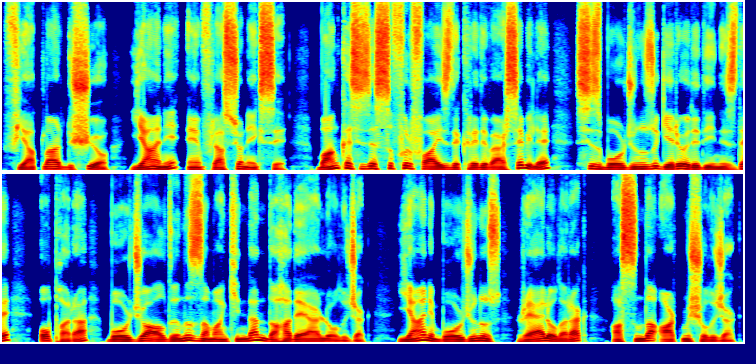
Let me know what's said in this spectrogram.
Fiyatlar düşüyor, yani enflasyon eksi. Banka size sıfır faizle kredi verse bile siz borcunuzu geri ödediğinizde o para borcu aldığınız zamankinden daha değerli olacak. Yani borcunuz reel olarak aslında artmış olacak.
